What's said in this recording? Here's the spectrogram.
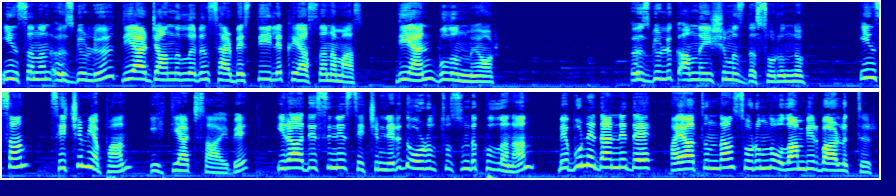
İnsanın özgürlüğü diğer canlıların serbestliğiyle kıyaslanamaz diyen bulunmuyor. Özgürlük anlayışımız da sorunlu. İnsan seçim yapan, ihtiyaç sahibi, iradesini seçimleri doğrultusunda kullanan ve bu nedenle de hayatından sorumlu olan bir varlıktır.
